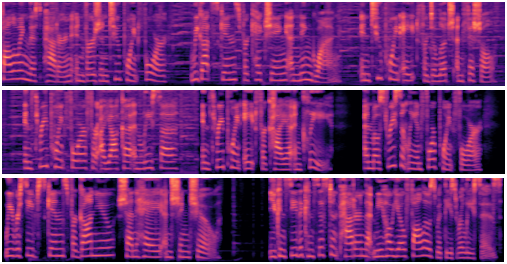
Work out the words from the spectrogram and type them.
Following this pattern, in version 2.4, we got skins for Keqing and Ningguang, in 2.8 for Diluc and Fischl, in 3.4 for Ayaka and Lisa, in 3.8 for Kaeya and Klee, and most recently in 4.4, we received skins for Ganyu, Shenhe, and Xingqiu. You can see the consistent pattern that MiHoYo follows with these releases.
